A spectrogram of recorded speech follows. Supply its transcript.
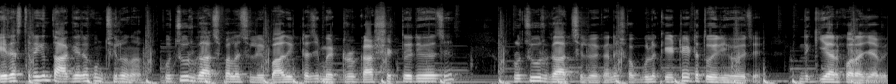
এই রাস্তাটা কিন্তু আগে এরকম ছিল না। প্রচুর গাছপালা ছিল। বাদিকটা যে মেট্রোর কার শেড তৈরি হয়েছে, প্রচুর গাছ ছিল এখানে। সবগুলো কেটে এটা তৈরি হয়েছে। কিন্তু কি আর করা যাবে?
